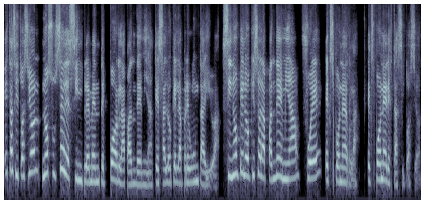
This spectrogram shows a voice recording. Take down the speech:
Esta situación no sucede simplemente por la pandemia, que es a lo que la pregunta iba, sino que lo que hizo la pandemia fue exponerla, exponer esta situación.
